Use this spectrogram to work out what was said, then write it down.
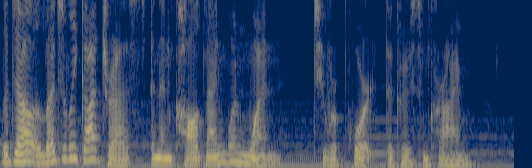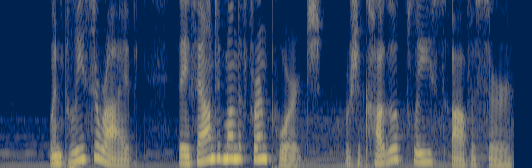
Liddell allegedly got dressed and then called 911 to report the gruesome crime. When police arrived, they found him on the front porch where Chicago police officer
